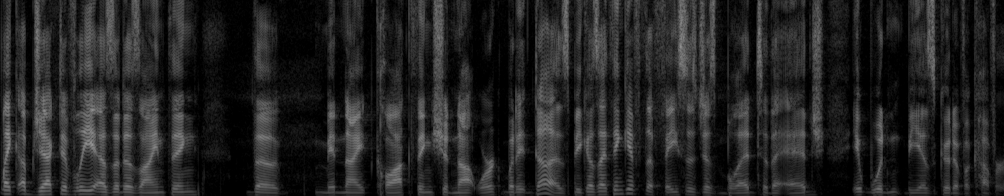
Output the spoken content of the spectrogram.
like objectively, as a design thing, the midnight clock thing should not work, but it does because I think if the faces just bled to the edge, it wouldn't be as good of a cover.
